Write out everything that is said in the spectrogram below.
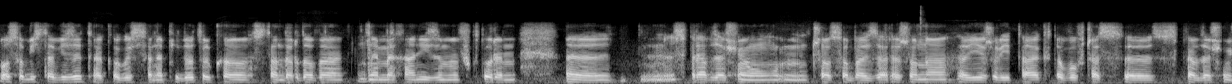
e, osobista wizyta kogoś z sanepidu, tylko standardowy mechanizm, w którym e, sprawdza się, czy osoba jest zarażona. Jeżeli tak, to wówczas sprawdza się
